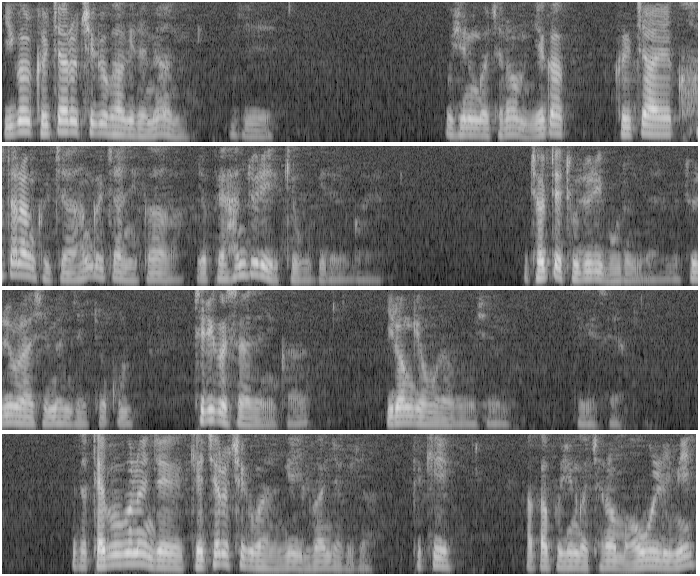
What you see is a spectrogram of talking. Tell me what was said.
이걸 글자로 취급하게 되면 이제 보시는 것처럼 얘가 글자의 커다란 글자 한 글자니까 옆에 한 줄이 이렇게 오게 되는 거예요. 절대 두 줄이 못 옵니다. 두 줄을 하시면 이제 조금 트릭을 써야 되니까 이런 경우라고 보시면 되겠어요. 그래서 대부분은 이제 개체로 취급하는 게 일반적이죠. 특히 아까 보신 것처럼 어울림이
